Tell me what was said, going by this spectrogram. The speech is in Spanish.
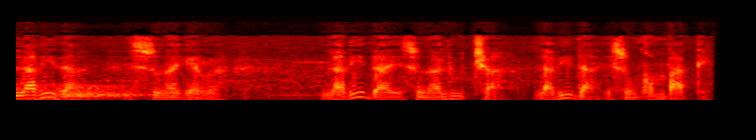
La vida es una guerra, la vida es una lucha, la vida es un combate.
